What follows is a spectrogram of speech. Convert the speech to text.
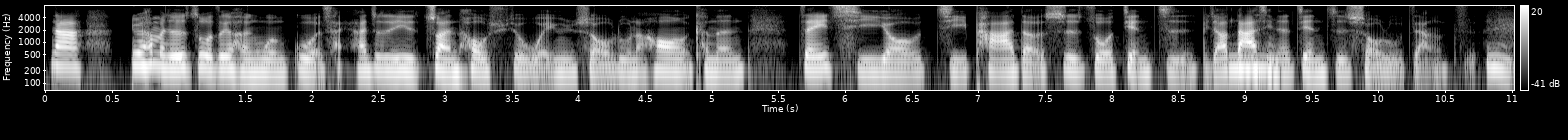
那因为他们就是做这个很稳固的产业，他就是一直赚后续的维运收入，然后可能。这一期有几趴的是做建制，比较大型的建制收入这样子。嗯，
